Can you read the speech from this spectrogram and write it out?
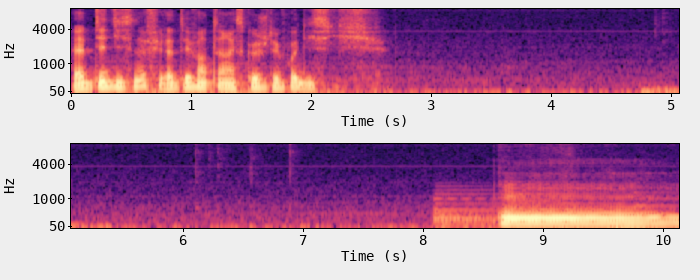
La D19 et la D21. Est-ce que je les vois d'ici? Hmm.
